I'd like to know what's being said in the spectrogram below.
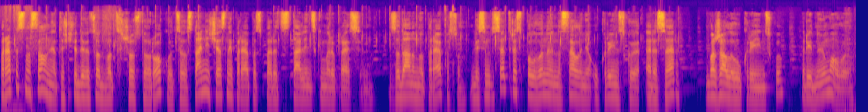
Перепис населення 1926 року це останній чесний перепис перед сталінськими репресіями. За даними перепису, 83,5% населення Української РСР вважали українську рідною мовою.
